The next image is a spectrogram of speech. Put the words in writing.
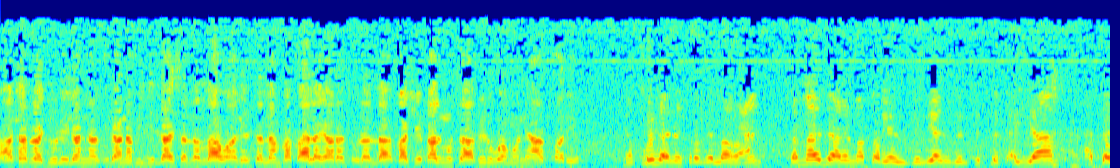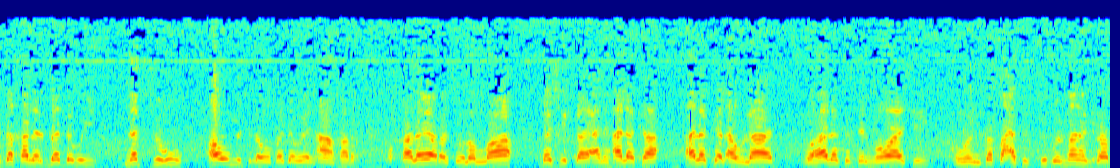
فأتى الرجل إلى إلى نبي الله صلى الله عليه وسلم فقال يا رسول الله بشق المسافر ومنع الطريق. يقول أنس رضي الله عنه فما زال المطر ينزل ينزل ستة أيام حتى دخل البدوي نفسه أو مثله بدوي آخر وقال يا رسول الله بشق يعني هلك هلك الأولاد وهلكت المواشي وانقطعت السبل ما نقدر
